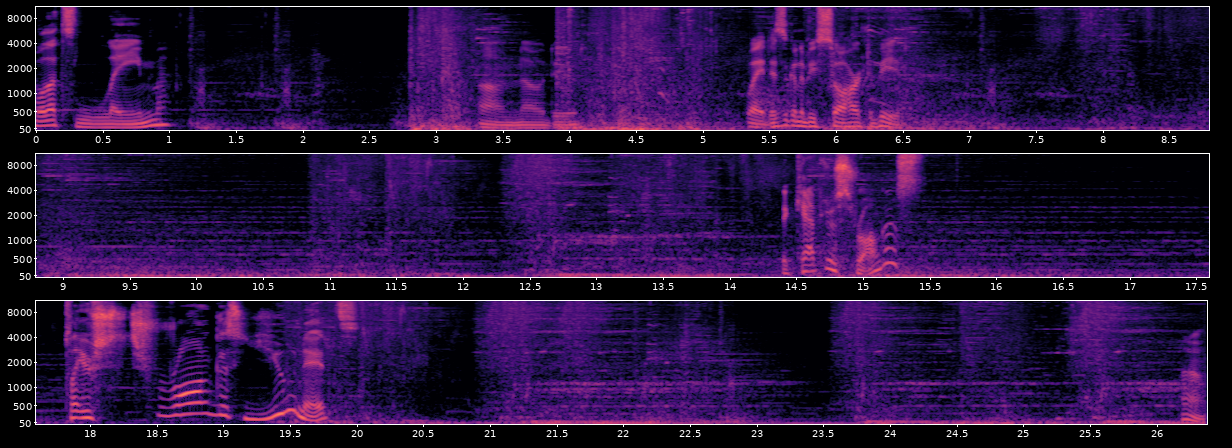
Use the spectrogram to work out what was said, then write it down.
Well, that's lame. Oh no, dude. Wait, this is gonna be so hard to beat. The capture strongest? Player's strongest unit? Oh.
